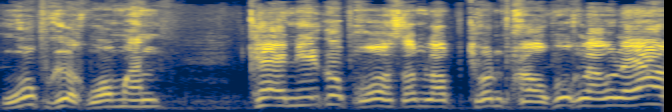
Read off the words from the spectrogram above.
หัวเผือกหัวมัน แค่นี้ก็พอสำหรับชนเผ่าพวกเราแล้ว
